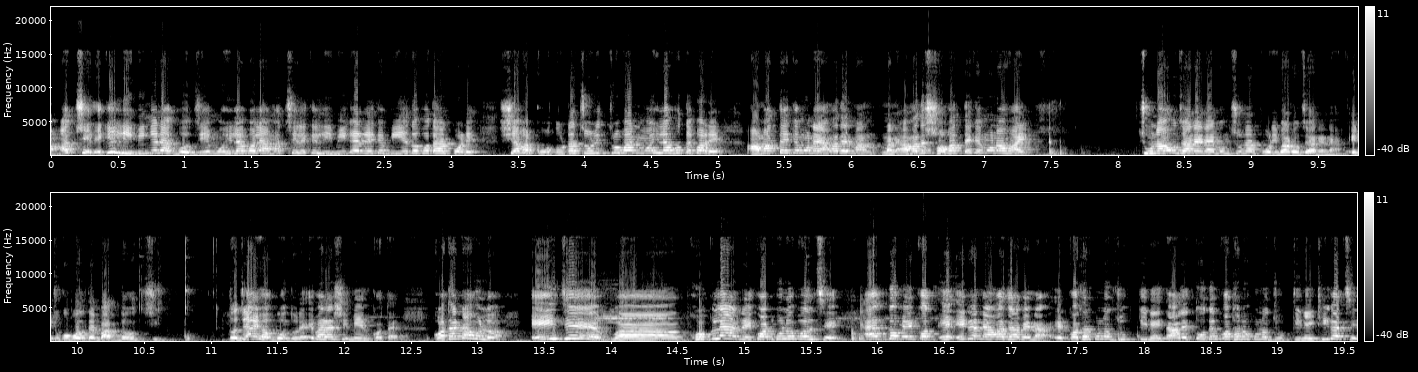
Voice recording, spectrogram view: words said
আমার ছেলেকে লিভিং রাখব, যে মহিলা বলে আমার ছেলেকে লিভিং রেখে বিয়ে দেবো তারপরে, সে আবার কতটা চরিত্রবান মহিলা হতে পারে? আমার থেকে মনে হয়, আমাদের মানে আমাদের সবার থেকে মনে হয়, চুনাও জানে না এবং চুনার পরিবারও জানে না। এটুকু বলতে বাধ্য হচ্ছি। তো যাই হোক বন্ধুরা, এবার আসি মেন কথায়। কথাটা হলো, এই যে ফোকলার রেকর্ডগুলো বলছে, একদম এটা নেওয়া যাবে না। এর কথার কোনো যুক্তি নেই। তাহলে তোদের কথারও কোনো যুক্তি নেই, ঠিক আছে?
